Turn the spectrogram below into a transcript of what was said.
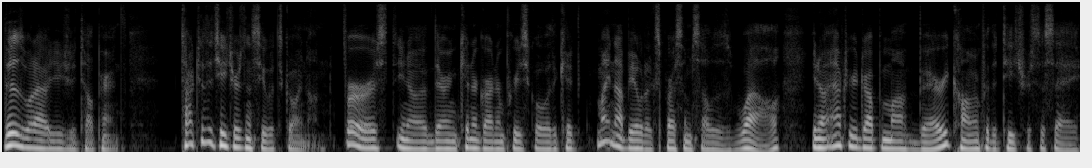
this is what I would usually tell parents. Talk to the teachers and see what's going on. First, you know, if they're in kindergarten, preschool, where the kid might not be able to express themselves as well. You know, after you drop them off, very common for the teachers to say,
